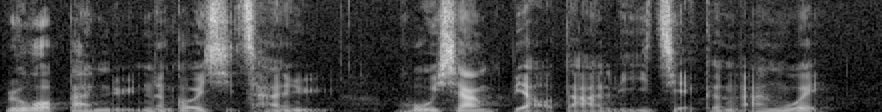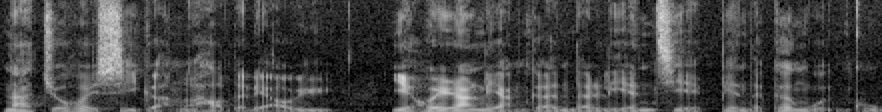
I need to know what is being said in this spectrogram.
如果伴侣能够一起参与，互相表达理解跟安慰，那就会是一个很好的疗愈，也会让两个人的连结变得更稳固。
